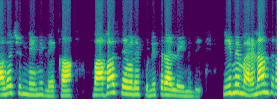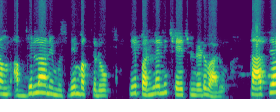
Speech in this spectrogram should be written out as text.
ఆలోచనలేమీ లేక బాబా సేవలే పునీతరాలైనది ఈమె మరణాంతరం అబ్దుల్లా అనే ముస్లిం భక్తుడు ఈ పనులన్నీ చేయుచుండెడు వారు తాత్యా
